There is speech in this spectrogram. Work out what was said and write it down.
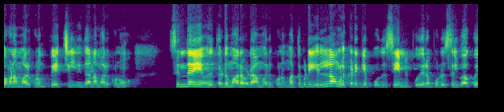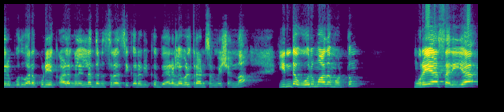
கவனமாக இருக்கணும் பேச்சில் நிதானமாக இருக்கணும். சிந்தனையை வந்து தடுமாற விடாமல் இருக்கணும். மற்றபடி எல்லாம் உங்களுக்கு கிடைக்க போகுது. சேமிப்பு உயர போது செல்வா உயர போது வரக்கூடிய காலங்கள் எல்லாம் தனுசு ராசிக்காரர்களுக்கு வேற லெவல் டிரான்ஸ்ஃபர்மேஷன் தான். இந்த ஒரு மாதம் மட்டும் முறையாக சரியாக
